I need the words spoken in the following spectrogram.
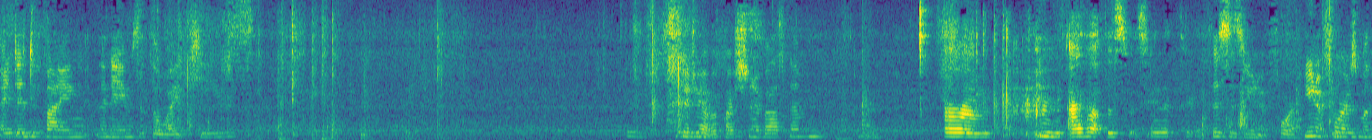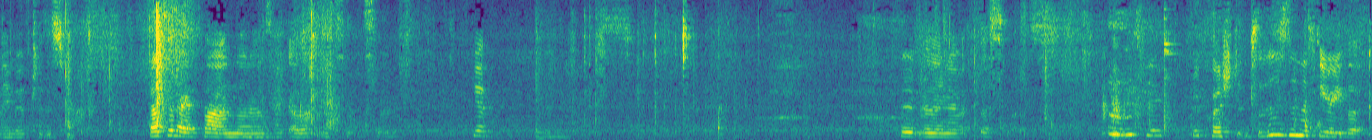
identifying the names of the white keys. Did you have a question about them? Um, I thought this was unit three. This is Unit 4. Unit 4 is when they move to the staff. That's what I thought, and then I was like, oh, that makes sense now. Yep. I didn't really know what this was. Okay, good question. So this is in the theory book.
